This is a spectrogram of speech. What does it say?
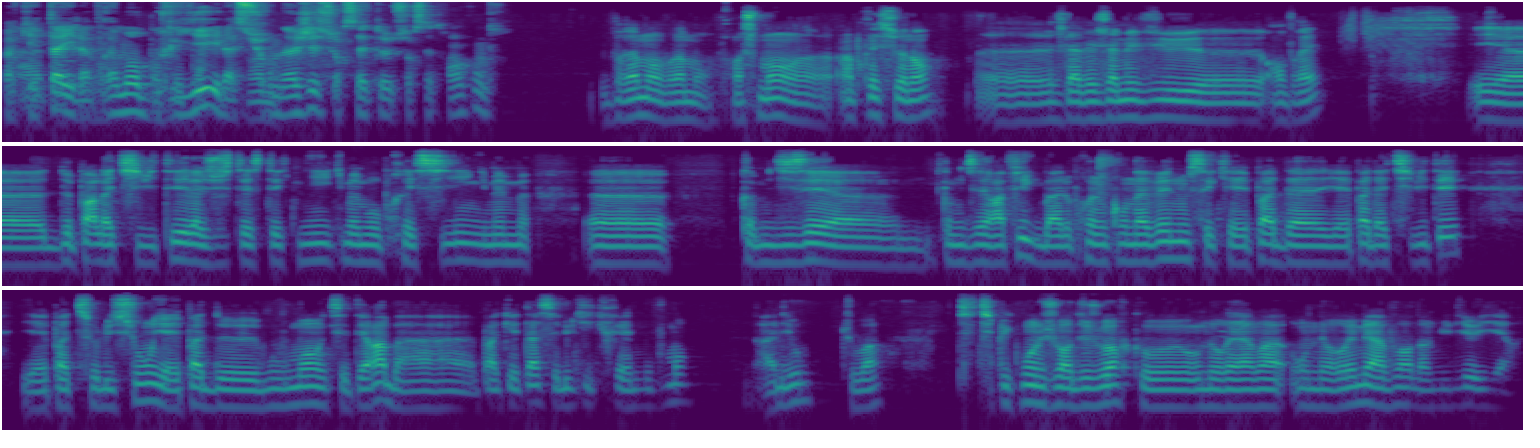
Paqueta, il a vraiment brillé. Il a surnagé sur cette sur cette rencontre. Vraiment, vraiment. Franchement, euh, impressionnant. Euh, je l'avais jamais vu en vrai. Et euh, de par l'activité, la justesse technique, même au pressing, même euh, comme disait euh, comme disait Rafik, bah, le problème qu'on avait nous, c'est qu'il n'y avait pas il y avait pas d'activité, il n'y avait pas de solution, il n'y avait pas de mouvement, etc. Bah, Paqueta, c'est lui qui créait le mouvement à Lyon, tu vois. C'est typiquement le joueur de joueur qu'on aurait on aurait aimé avoir dans le milieu hier,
